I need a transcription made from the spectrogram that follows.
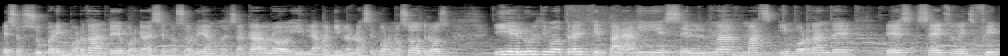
eso es súper importante porque a veces nos olvidamos de sacarlo y la máquina lo hace por nosotros. Y el último trade que para mí es el más más importante es Saves with Feet,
